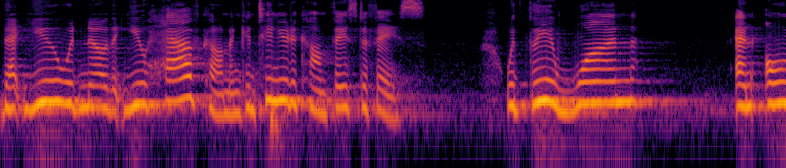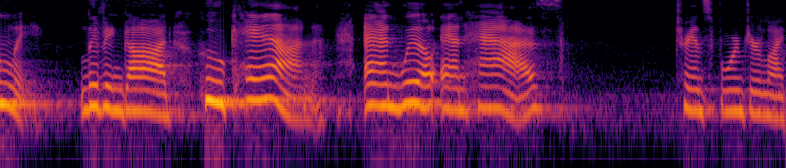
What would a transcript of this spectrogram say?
that you would know that you have come and continue to come face to face with the one and only living God who can and will and has transformed your life,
